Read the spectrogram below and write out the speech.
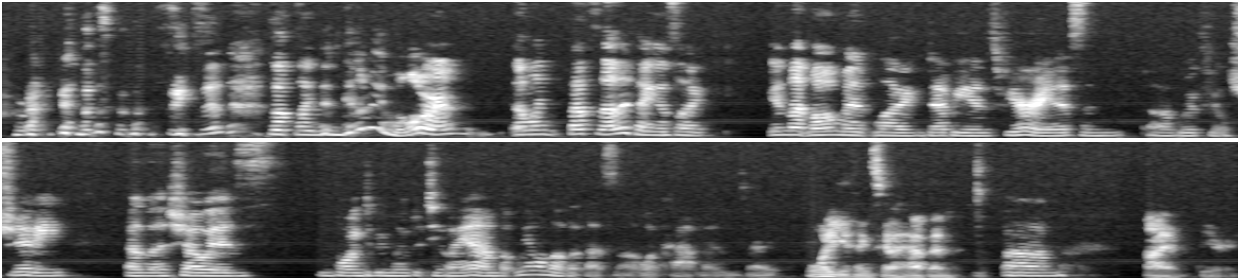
right, in this, season. So it's like, there's gonna be more. And, like, that's the other thing is, like, in that moment, like, Debbie is furious and uh, Ruth feels shitty, and the show is going to be moved to 2 a.m., but we all know that that's not what happens, right? What do you think's gonna happen? Um, I have a theory.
